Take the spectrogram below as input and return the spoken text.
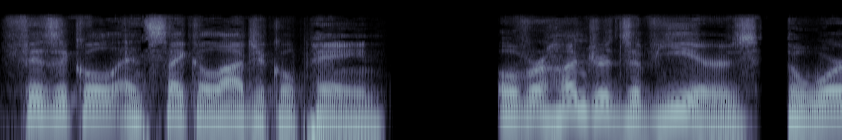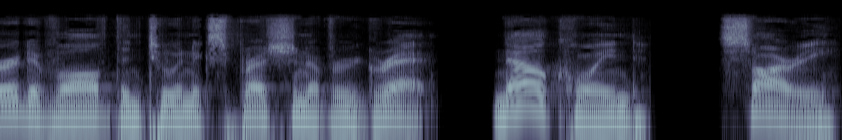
physical and psychological pain. Over hundreds of years, the word evolved into an expression of regret, now coined sorry.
